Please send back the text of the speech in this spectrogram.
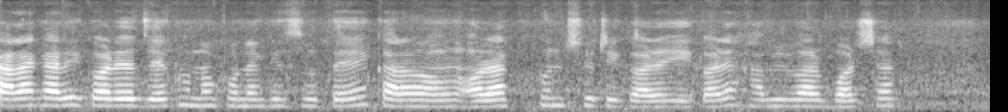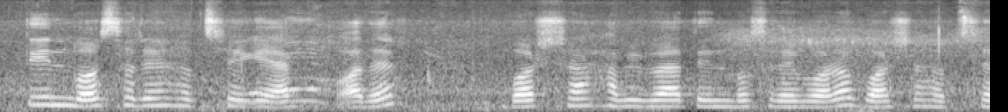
কারাকারি করে যে কোনো কোনো কিছুতে, কারণ ওরা খুনছুটি করে, ই করে। হাবিবার বর্ষা তিন বছরে হচ্ছে গ্যাপ ওদের। বর্ষা, হাবিবা তিন বছরে বড়, বর্ষা হচ্ছে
